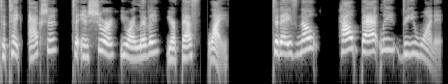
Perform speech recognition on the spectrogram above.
to take action to ensure you are living your best life. Today's note How badly do you want it?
